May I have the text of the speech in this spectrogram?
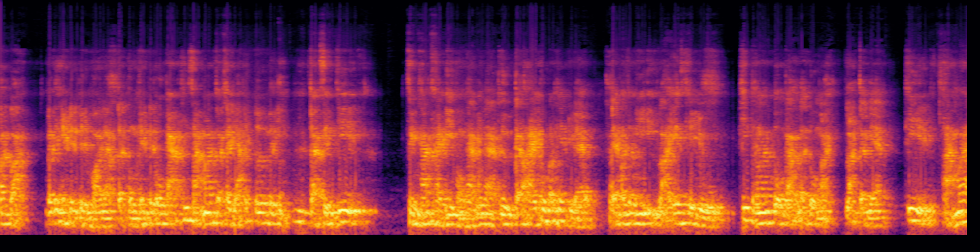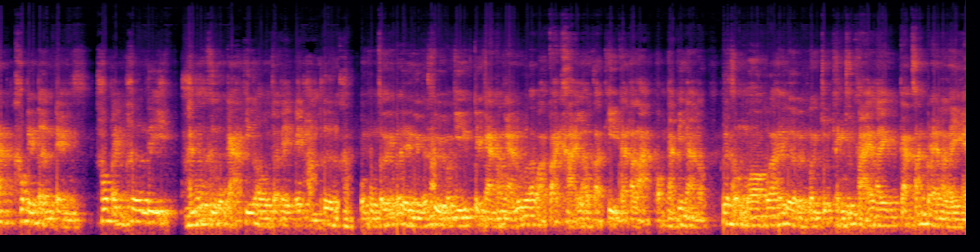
มากกว่า ไม่ได้เห็นเป็นเป็นพอยต์แล้วแต่ผมเห็นเป็นโอกาสที่สามารถจะขยายเพิ่มได้อีกจากสิ่งที่สินค้าขายดีของทางพี่นาคือกระจายทั่วประเทศอยู่แล้ว แต่มันจะมีอีกหลาย SKU ที่ทั้งนั้นตัวเก่าและตัวใหม่ หลังจากเนี้ยที่สามารถเข้าไปเติมเต็ม เข้าไปเพิ่มได้อีกอันนั้นก็คือโอกาสที่เราจะไปไปทำเพิ่มครับผมผมเสนอประเด็นหนึ่งก็คือเมื่อกี้เป็นการทำงานร่วมระหว่างฝ่ายขายเรากับทีมการตลาดของทางพี่นาเนาะเพื่อส่งมอบว่าให้เออมันจุดแข็งจุดขายอะไรการสร้างแบรนด์อะไรยังไง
